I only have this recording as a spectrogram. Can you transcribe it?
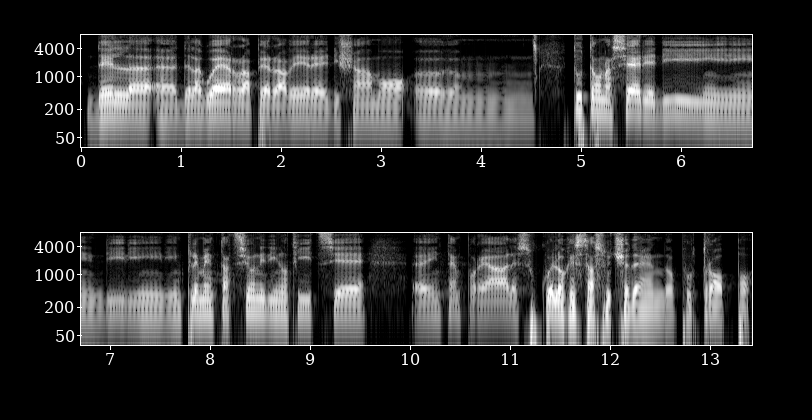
del, eh, della guerra per avere diciamo ehm, tutta una serie di, di, di implementazioni di notizie eh, in tempo reale su quello che sta succedendo purtroppo.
